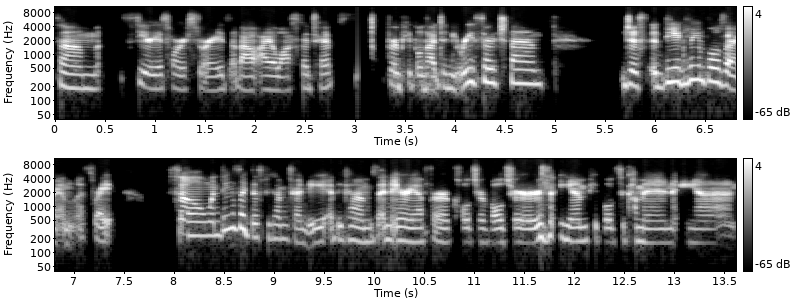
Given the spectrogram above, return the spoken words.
some serious horror stories about ayahuasca trips for people that didn't research them. Just the examples are endless, right? So when things like this become trendy, it becomes an area for culture vultures and people to come in and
